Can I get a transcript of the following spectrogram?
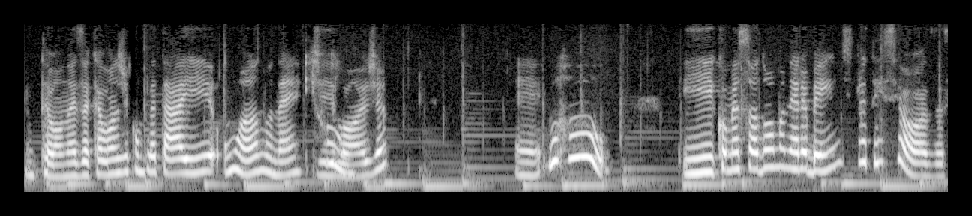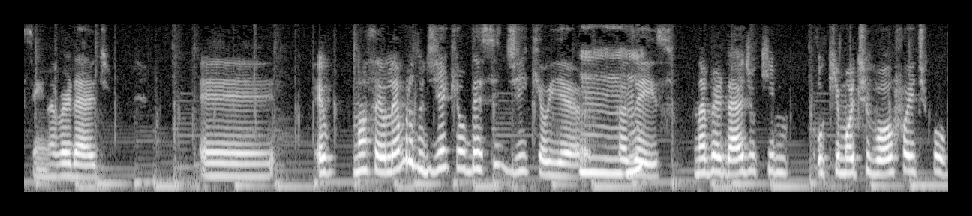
Então, nós acabamos de completar aí um ano, né, de Uhul. loja. É, uhul! E começou de uma maneira bem despretensiosa, assim, na verdade. É, eu, nossa, eu lembro do dia que eu decidi que eu ia Uhum. fazer isso. Na verdade, o que, o que motivou foi, tipo,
